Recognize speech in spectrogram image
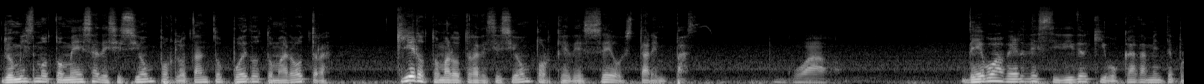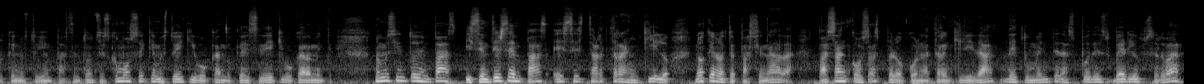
Yo mismo tomé esa decisión, por lo tanto puedo tomar otra. Quiero tomar otra decisión porque deseo estar en paz. Wow debo haber decidido equivocadamente porque no estoy en paz. Entonces, ¿cómo sé que me estoy equivocando, que decidí equivocadamente? No me siento en paz. Y sentirse en paz es estar tranquilo, no que no te pase nada. Pasan cosas, pero con la tranquilidad de tu mente las puedes ver y observar.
